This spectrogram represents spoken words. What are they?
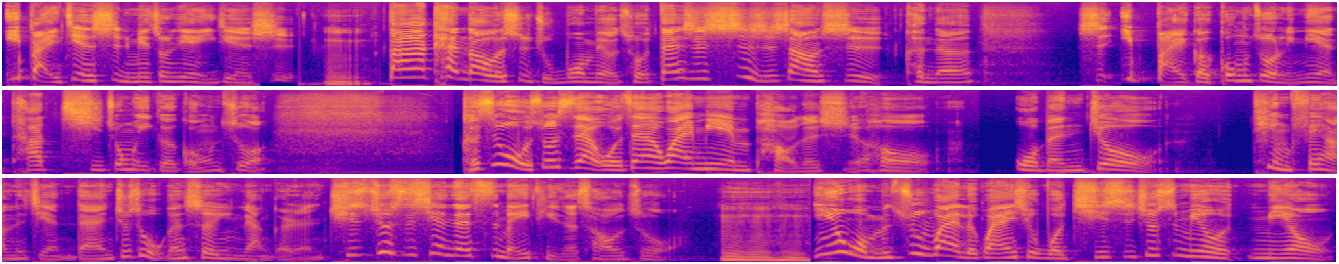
一百件事里面中间一件事。嗯，大家看到的是主播没有错，但是事实上是可能是一百个工作里面他其中一个工作。可是我说实在，我在外面跑的时候，我们就 team 非常的简单，就是我跟摄影两个人，其实就是现在自媒体的操作。嗯嗯嗯，因为我们驻外的关系，我其实就是没有没有。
